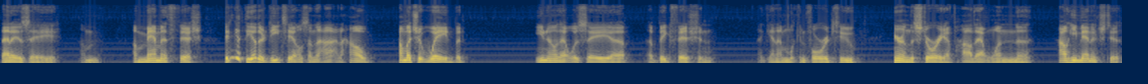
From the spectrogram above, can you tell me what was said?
that is a um, a mammoth fish. Didn't get the other details on, the, on how how much it weighed, but you know that was a uh, a big fish, and again, I'm looking forward to hearing the story of how that one, uh, how he managed to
